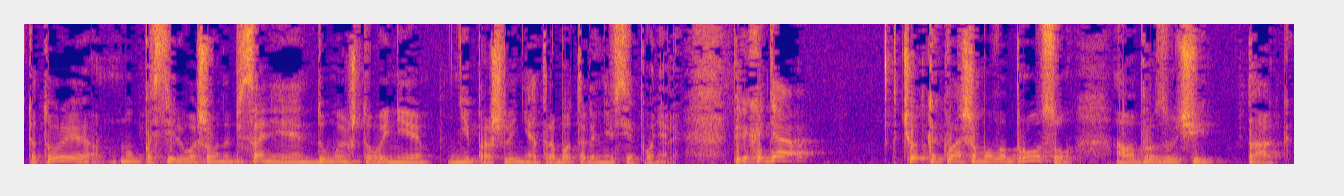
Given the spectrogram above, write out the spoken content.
которые, ну, по стилю вашего написания, я думаю, что вы не, не прошли, не отработали, не все поняли. Переходя четко к вашему вопросу, а вопрос звучит так,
